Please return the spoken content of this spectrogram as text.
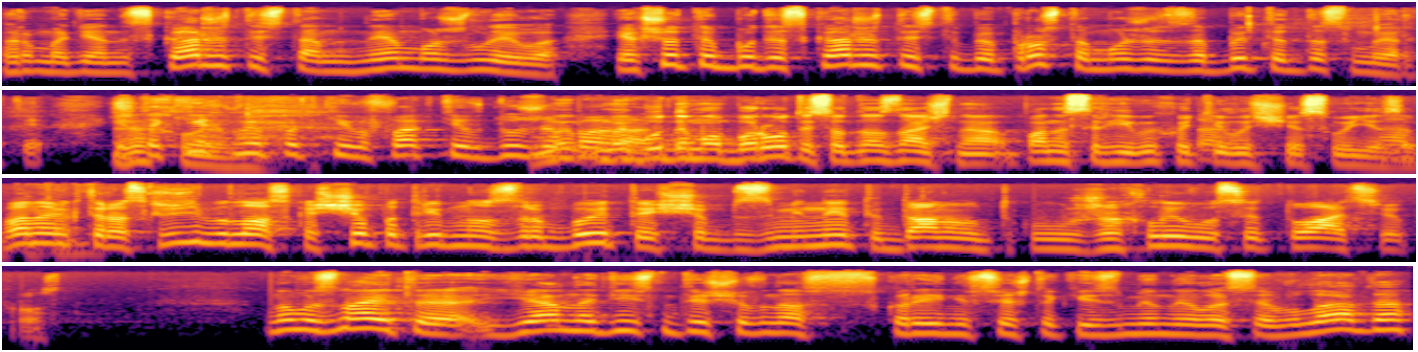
громадяни. Скаржитись там неможливо. Якщо ти будеш скаржитись, тебе просто можуть забити до смерті. І Жахливо. таких випадків, фактів дуже Ми, багато. ми будемо боротися однозначно. Пане Сергій, ви хотіли ще своє запитання. Пане Вікторе, скажіть, будь ласка, що потрібно зробити, щоб змінити дану таку жахливу ситуацію просто? Ну, ви знаєте, я надіюсь на те, що в нас в країні все ж таки змінилася влада.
